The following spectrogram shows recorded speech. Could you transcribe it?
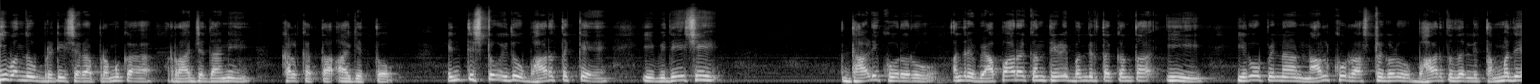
ಈ ಒಂದು ಬ್ರಿಟಿಷರ ಪ್ರಮುಖ ರಾಜಧಾನಿ ಕಲ್ಕತ್ತಾ ಆಗಿತ್ತು. ಇಂತಿಷ್ಟು ಇದು ಭಾರತಕ್ಕೆ ಈ ವಿದೇಶಿ ದಾಳಿಕೋರರು, ಅಂದರೆ ವ್ಯಾಪಾರಕ್ಕಂಥೇಳಿ ಬಂದಿರತಕ್ಕಂಥ ಈ ಯುರೋಪಿನ ನಾಲ್ಕು ರಾಷ್ಟ್ರಗಳು ಭಾರತದಲ್ಲಿ ತಮ್ಮದೇ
